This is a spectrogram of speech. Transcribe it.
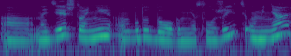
А, надеюсь, что они будут долго мне служить. У меня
